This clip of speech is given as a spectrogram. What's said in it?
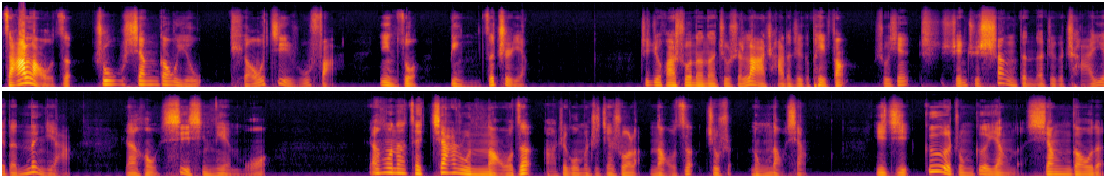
杂老子，猪香膏油，调剂如法，应作饼子制样。这句话说的呢，就是腊茶的这个配方。首先选取上等的这个茶叶的嫩芽，然后细心碾磨，然后呢再加入脑子啊，这个我们之前说了，脑子就是浓脑香，以及各种各样的香膏的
